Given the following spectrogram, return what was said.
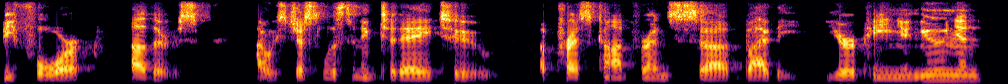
before others. I was just listening today to a press conference uh, by the European Union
